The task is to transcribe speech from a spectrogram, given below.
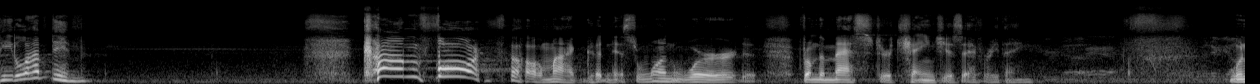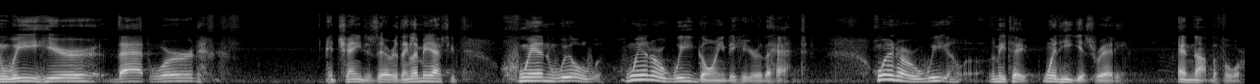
He loved him. Come forth! Oh my goodness, one word from the Master changes everything. When we hear that word, it changes everything. Let me ask you, when will when are we going to hear that? When are we let me tell you, when he gets ready and not before.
